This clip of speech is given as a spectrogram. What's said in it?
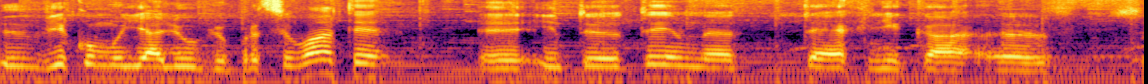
в якому я люблю працювати, е, інтуїтивна техніка е, з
